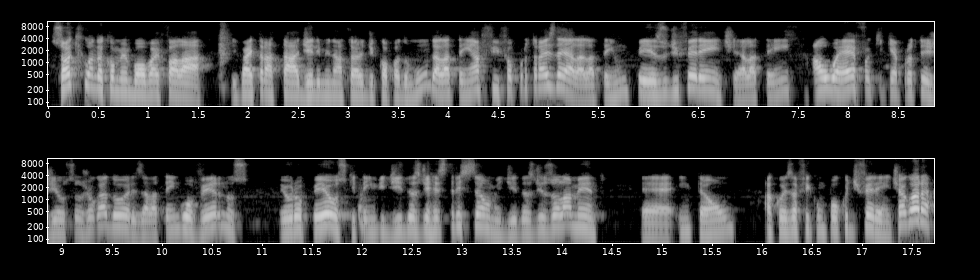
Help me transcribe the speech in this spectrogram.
Só que quando a Comembol vai falar e vai tratar de eliminatória de Copa do Mundo, ela tem a FIFA por trás dela, ela tem um peso diferente, ela tem a UEFA que quer proteger os seus jogadores, ela tem governos europeus que têm medidas de restrição, medidas de isolamento. É, então a coisa fica um pouco diferente. Agora,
